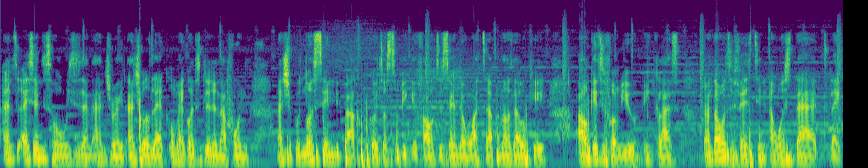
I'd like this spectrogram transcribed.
And so I sent this one which is an Android, and she was like, "Oh my god, it's playing on her phone," and she could not send it back because it was too big a file to send on WhatsApp. And I was like, "Okay, I'll get it from you in class." And that was the first thing. I was tired, like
